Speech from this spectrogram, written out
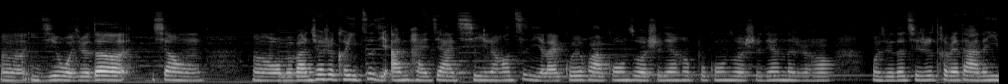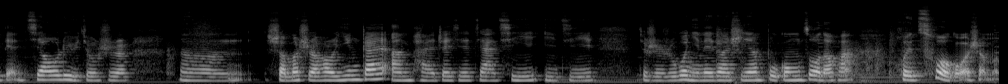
嗯，以及我觉得像。嗯，我们完全是可以自己安排假期，然后自己来规划工作时间和不工作时间的时候，我觉得其实特别大的一点焦虑就是，嗯，什么时候应该安排这些假期，以及就是如果你那段时间不工作的话，会错过什么。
